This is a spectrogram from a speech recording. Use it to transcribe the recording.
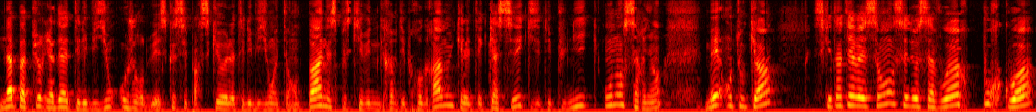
n'a pas pu regarder la télévision aujourd'hui. Est-ce que c'est parce que la télévision était en panne? Est-ce parce qu'il y avait une grève des programmes, qu'elle était cassée, qu'ils étaient punis? On n'en sait rien. Mais en tout cas, ce qui est intéressant, c'est de savoir pourquoi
